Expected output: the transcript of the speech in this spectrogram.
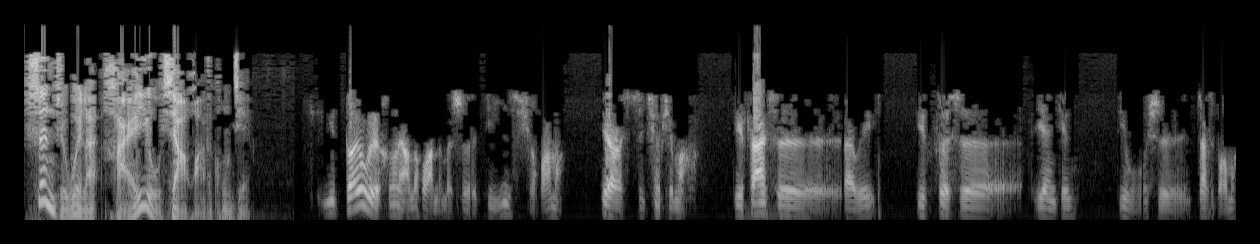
甚至未来还有下滑的空间。以吨位衡量的话，那么是第一是雪花嘛。第二是青皮嘛，第三是百威，第四是燕京，第五是嘉士宝马。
